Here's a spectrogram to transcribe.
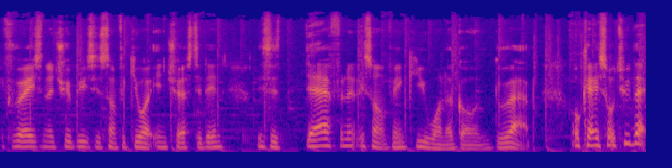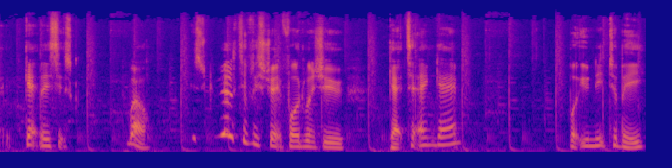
if raising attributes is something you are interested in, this is definitely something you want to go and grab. Okay, so to that, get this, it's well, it's relatively straightforward once you get to endgame, but you need to be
